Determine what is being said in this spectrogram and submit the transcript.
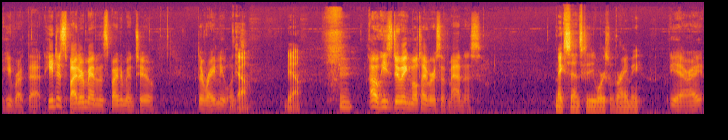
He wrote that. He did Spider Man and Spider Man Two, the Raimi ones. Yeah, yeah, Oh, he's doing Multiverse of Madness. Makes sense because he works with Raimi. Yeah, right.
